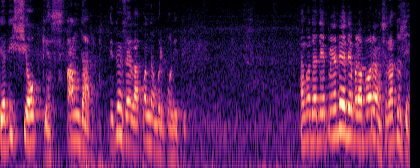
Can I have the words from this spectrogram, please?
jadi showcase standar. Itu yang saya lakukan dalam berpolitik. Anggota DPRD ada berapa orang? 100 ya?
